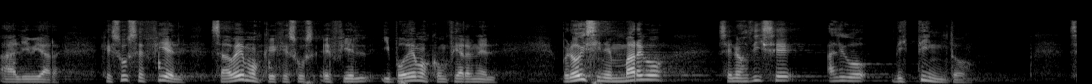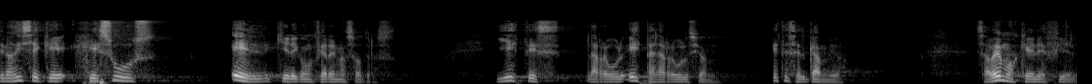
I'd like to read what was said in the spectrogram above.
aliviar. Jesús es fiel, sabemos que Jesús es fiel y podemos confiar en Él. Pero hoy, sin embargo, se nos dice algo distinto. Se nos dice que Jesús, Él quiere confiar en nosotros. Y este esta es la revolución, este es el cambio. Sabemos que Él es fiel,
